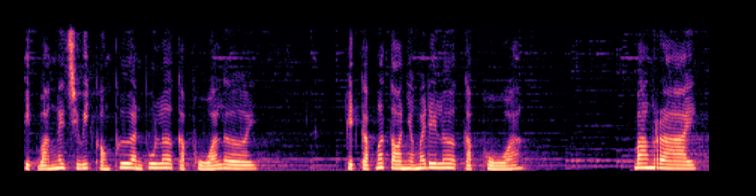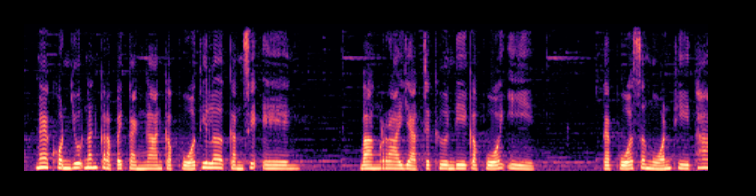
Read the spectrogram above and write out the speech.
ผิดหวังในชีวิตของเพื่อนผู้เลิกกับผัวเลย ผิดกับเมื่อตอนยังไม่ได้เลิกกับผัว บางรายแม่คนยุนั้นกลับไปแต่งงานกับผัวที่เลิกกันเสียเอง บางรายอยากจะคืนดีกับผัวอีก แต่ผัวสงวนทีท่า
